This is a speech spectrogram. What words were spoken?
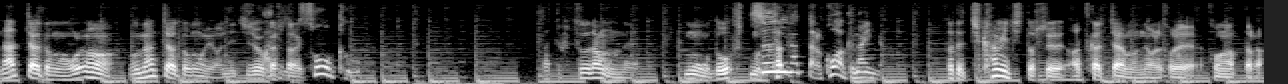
なっちゃうと思う。俺うん。なっちゃうと思うよ。日常化したら。そうかも。だって普通だもんね。もうどう、普通になったら怖くないんだ。だって近道として扱っちゃうもんね、俺、それ、そうなったら。あ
